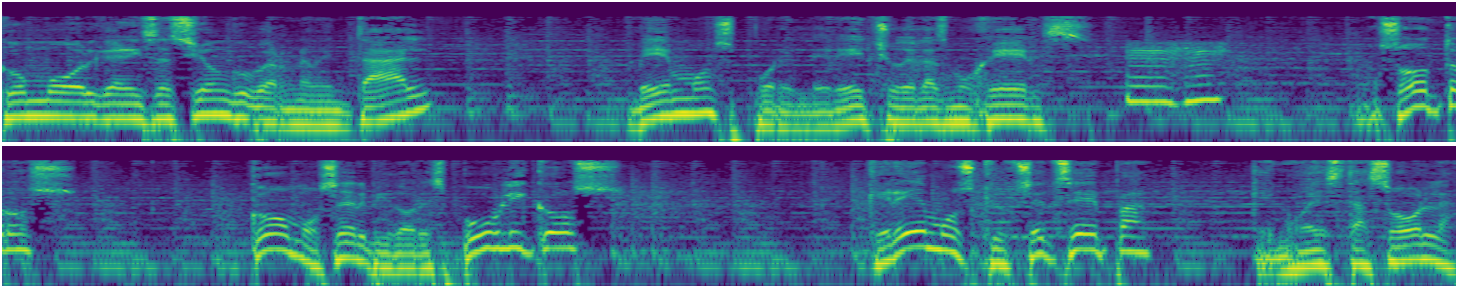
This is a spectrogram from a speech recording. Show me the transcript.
Como organización gubernamental, vemos por el derecho de las mujeres. Nosotros, como servidores públicos, queremos que usted sepa que no está sola.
